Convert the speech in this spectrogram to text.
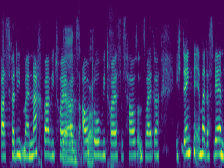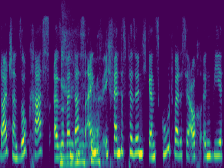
was verdient mein Nachbar, wie teuer ja, war das Auto, war. wie teuer ist das Haus und so weiter. Ich denke mir immer, das wäre in Deutschland so krass. Also wenn das eigentlich, ich fände es persönlich ganz gut, weil es ja auch irgendwie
